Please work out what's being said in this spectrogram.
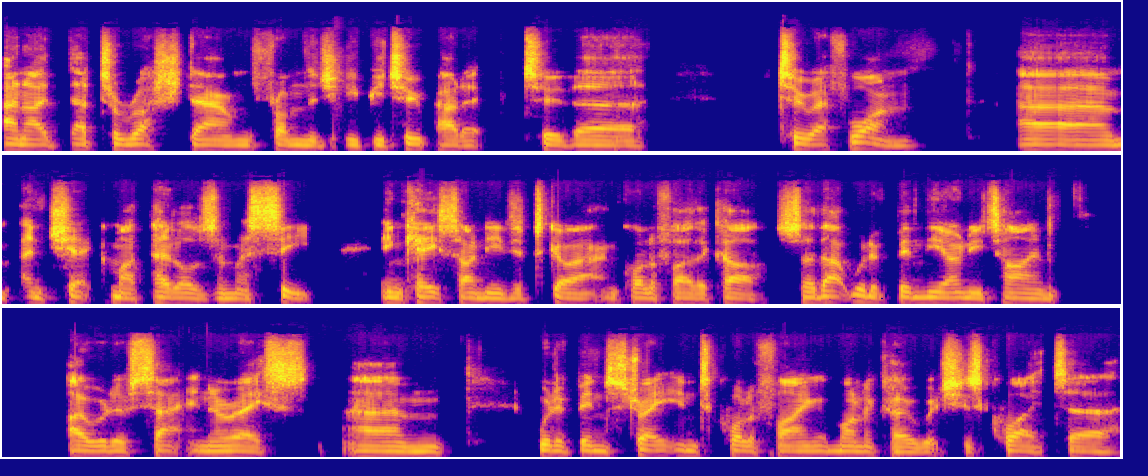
and I had to rush down from the GP2 paddock to the to F1 um, and check my pedals and my seat in case I needed to go out and qualify the car. So that would have been the only time I would have sat in a race. Um, would have been straight into qualifying at Monaco, which is quite uh,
